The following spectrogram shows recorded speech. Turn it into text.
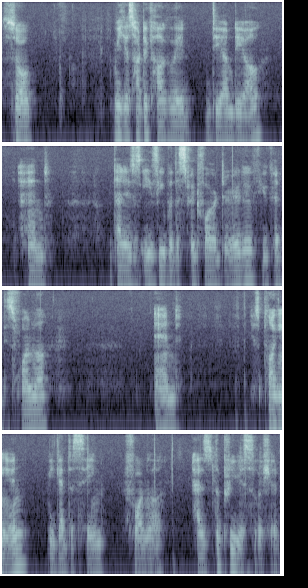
So we just have to calculate dmdl and that is easy with a straightforward derivative. You get this formula and just plugging in we get the same formula as the previous solution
